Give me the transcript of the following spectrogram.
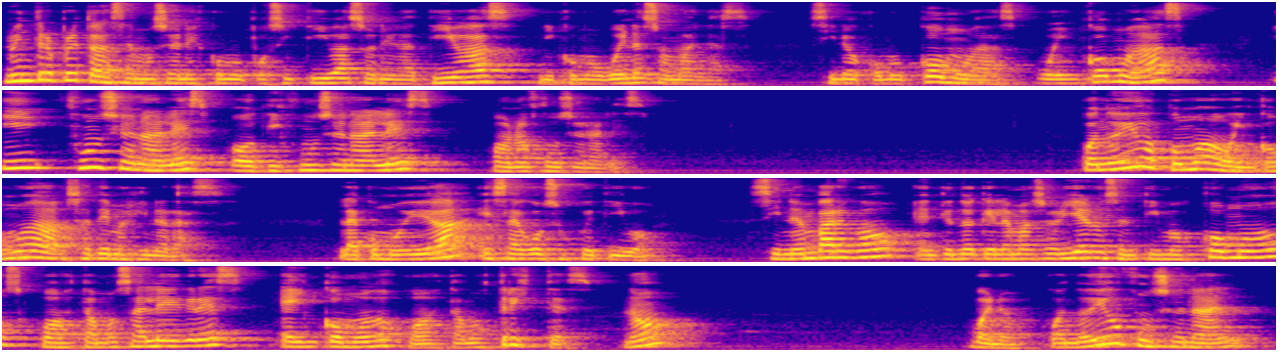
no interpreto las emociones como positivas o negativas, ni como buenas o malas, sino como cómodas o incómodas y funcionales o disfuncionales o no funcionales. Cuando digo cómoda o incómoda, ya te imaginarás. La comodidad es algo subjetivo. Sin embargo, entiendo que la mayoría nos sentimos cómodos cuando estamos alegres e incómodos cuando estamos tristes, ¿no? Bueno, cuando digo funcional,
